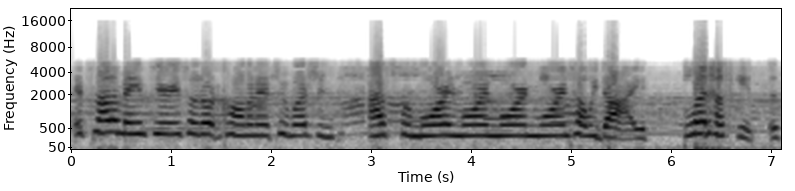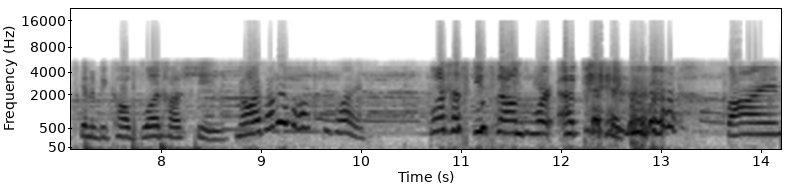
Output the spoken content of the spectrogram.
It's not a main series, so don't comment it too much and ask for more and more and more and more until we die. Blood Huskies. It's gonna be called Blood Huskies. No, I thought it was Husky Play. Blood Huskies sounds more epic. Fine.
